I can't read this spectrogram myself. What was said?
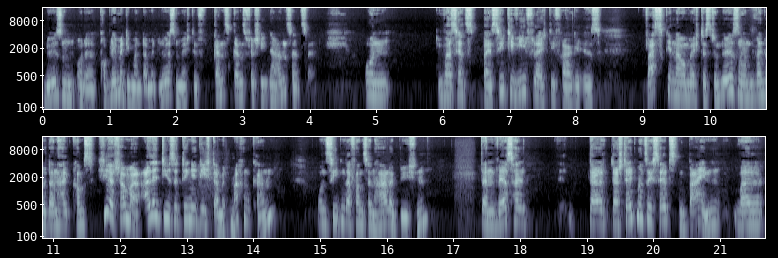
lösen oder Probleme, die man damit lösen möchte, ganz, ganz verschiedene Ansätze. Und was jetzt bei CTV vielleicht die Frage ist, was genau möchtest du lösen? Und wenn du dann halt kommst, hier, schau mal, alle diese Dinge, die ich damit machen kann, und sieben davon sind Hanebüchen, dann wäre es halt, da, da stellt man sich selbst ein Bein, weil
